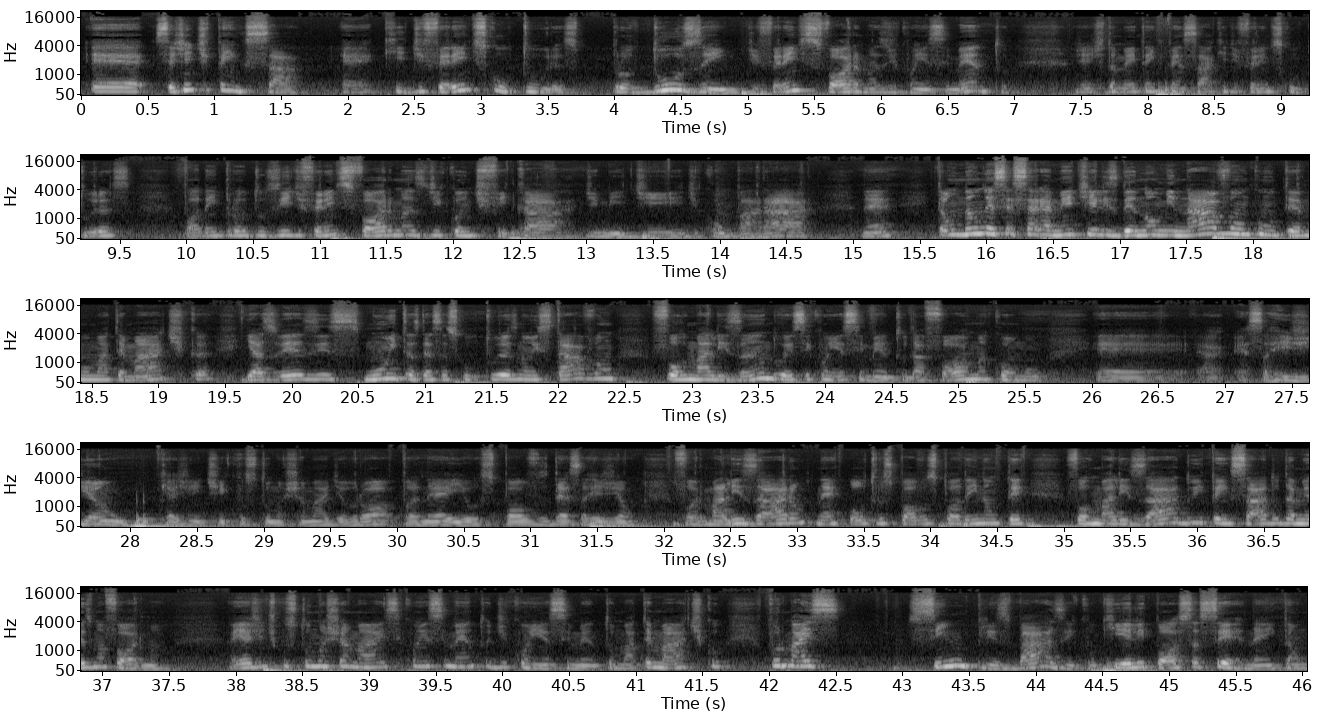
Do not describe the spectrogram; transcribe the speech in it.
é, se a gente pensar é, que diferentes culturas produzem diferentes formas de conhecimento, a gente também tem que pensar que diferentes culturas podem produzir diferentes formas de quantificar, de medir, de comparar, né? Então, não necessariamente eles denominavam com o termo matemática, e às vezes muitas dessas culturas não estavam formalizando esse conhecimento da forma como é, essa região que a gente costuma chamar de Europa, né, e os povos dessa região formalizaram, né, outros povos podem não ter formalizado e pensado da mesma forma. Aí a gente costuma chamar esse conhecimento de conhecimento matemático, por mais simples, básico que ele possa ser, né? Então,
